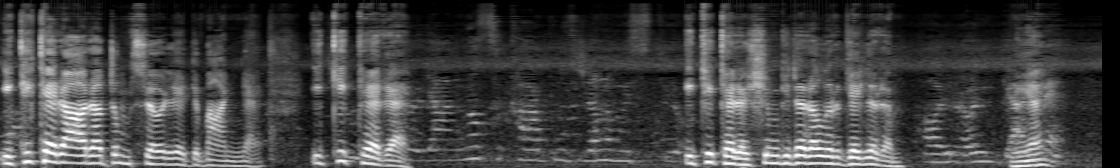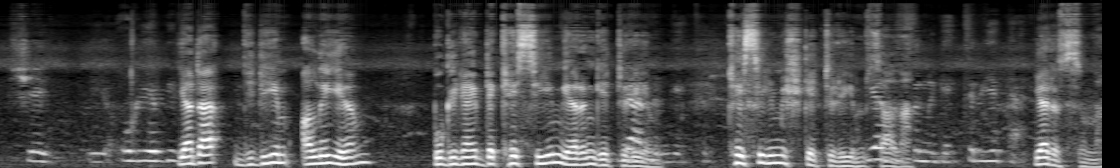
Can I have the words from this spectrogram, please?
İki kere aradım söyledim anne. İki kere. İki kere. Şimdi gider alır gelirim. Niye? Ya da gideyim alayım. Bugün evde keseyim yarın getireyim. yarın. Kesilmiş getireyim sana. Yarısını getir yeter. Yarısını.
